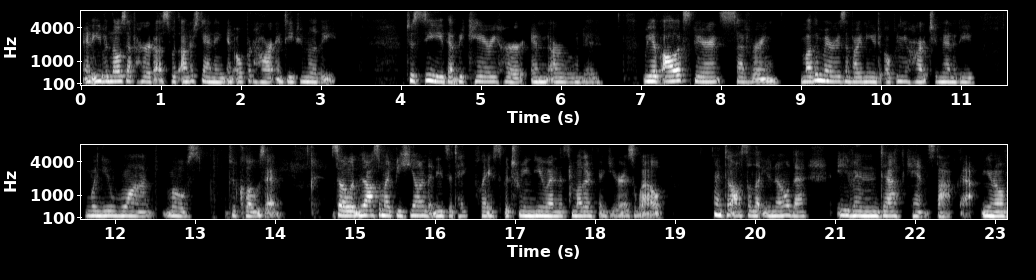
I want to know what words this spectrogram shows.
and even those have hurt us, with understanding, an open heart, and deep humility. To see that we carry hurt and are wounded. We have all experienced suffering. Mother Mary is inviting you to open your heart to humanity when you want most to close it. So there also might be healing that needs to take place between you and this mother figure as well and to also let you know that even death can't stop that. You know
